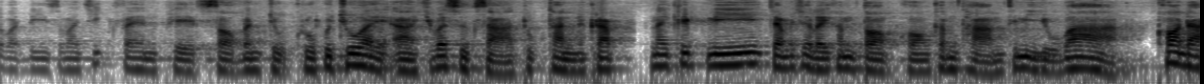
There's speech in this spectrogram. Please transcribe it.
สวัสดีสมาชิกแฟนเพจสอบบรรจุครูผู้ช่วยอาชีวศึกษาทุกท่านนะครับ ในคลิปนี้จะม่เฉลยคำตอบของคำถามที่มีอยู่ว่า ข้อใด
